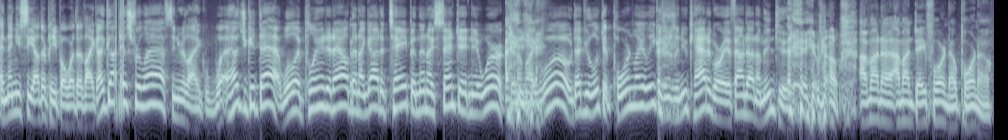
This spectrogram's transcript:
And then you see other people where they're like, I got this for laughs. And you're like, what? How'd you get that? Well, I planned it out, then I got a tape, and then I sent it, and it worked. And I'm like, whoa, have you looked at porn lately? Because there's a new category I found out I'm into. bro, I'm on a, I'm on day 4 no porno.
